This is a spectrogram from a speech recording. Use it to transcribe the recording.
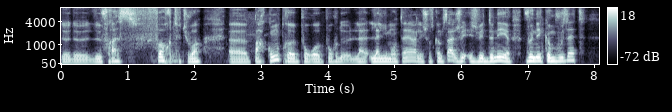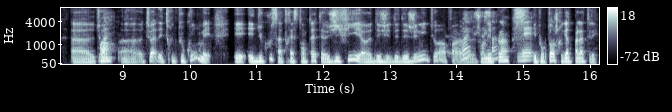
de, phrases fortes, tu vois. Euh, par contre, pour, pour l'alimentaire, les choses comme ça, je vais, je vais te donner venez comme vous êtes. Euh, tu, vois, euh, tu vois, des trucs tout cons, mais et, du coup, ça te reste en tête. Jiffy, des, des, génies, tu vois. Enfin, j'en ai plein. Et pourtant, je regarde pas la télé.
